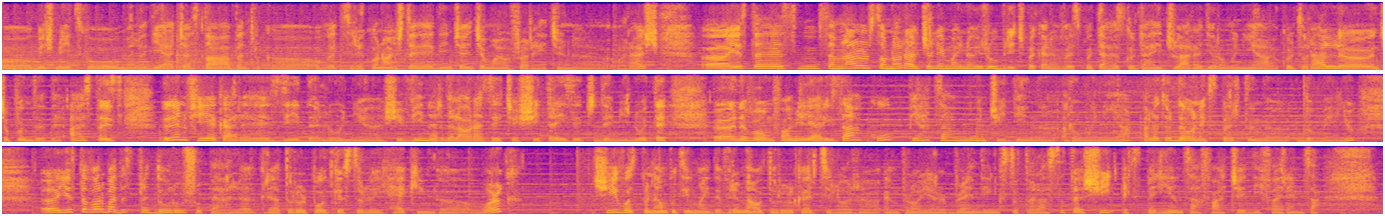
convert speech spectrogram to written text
Vă obișnuiți cu melodia aceasta pentru că o veți recunoaște din ce în ce mai ușor aici în uh, oraș. Uh, Este semnalul sonor al celei mai noi rubrici pe care veți putea asculta aici la Radio România Cultural, uh, începând de astăzi, în fiecare zi de luni și vineri de la ora 10 și 30 de minute. Uh, Ne vom familiariza cu piața muncii din România, alături de un expert în uh, domeniu. Uh, Este vorba despre Doru Șupeală, creatorul podcastului Hacking uh, Work, și vă spuneam puțin mai devreme autorul cărților uh, Employer Branding 100% și Experiența face diferența.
